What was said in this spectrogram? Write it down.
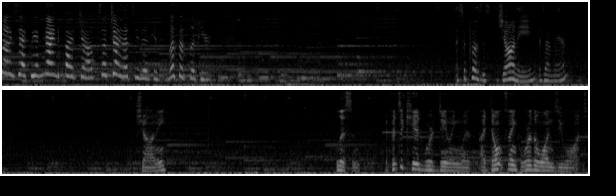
not exactly a nine to five job, so Johnny lets me live his lets us live here. I suppose this Johnny is our man. Johnny. Listen, if it's a kid we're dealing with, I don't think we're the ones you want.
